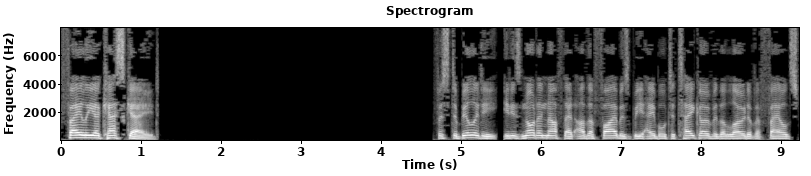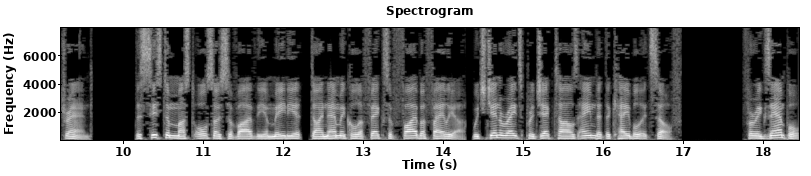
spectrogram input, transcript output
Failure cascade For stability, it is not enough that other fibers be able to take over the load of a failed strand, the system must also survive the immediate, dynamical effects of fiber failure, which generates projectiles aimed at the cable itself. For example,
